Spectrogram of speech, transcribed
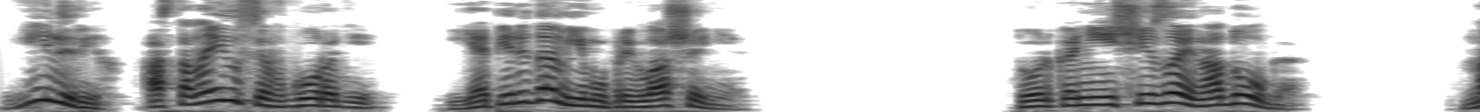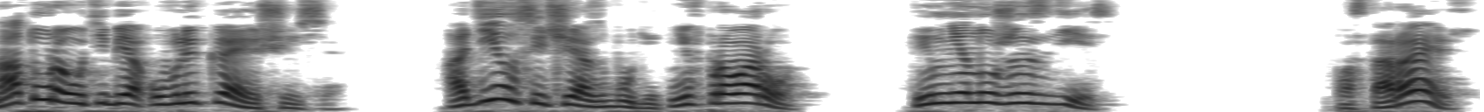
Виллерих остановился в городе. Я передам ему приглашение. Только не исчезай надолго. Натура у тебя увлекающаяся. А дел сейчас будет не в проворот. Ты мне нужен здесь. Постараюсь.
